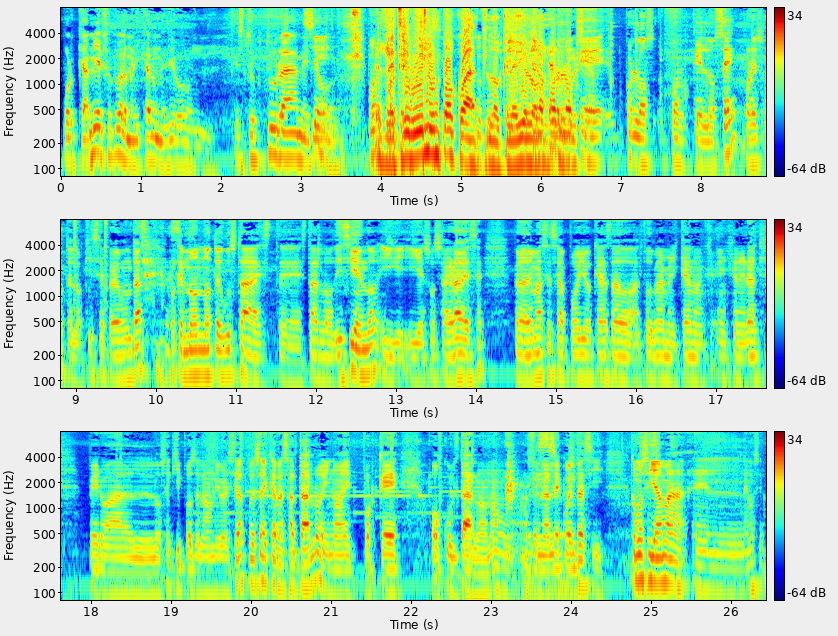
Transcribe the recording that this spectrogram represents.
porque a mí el fútbol americano me dio estructura, me dio... Por, retribuirle un poco a lo que le dio Pero por lo que, por los, porque lo sé, por eso te lo quise preguntar, porque no, no te gusta este, estarlo diciendo y, y eso se agradece, pero además ese apoyo que has dado al fútbol americano en, en general pero a los equipos de la universidad pues hay que resaltarlo y no hay por qué ocultarlo, ¿no? Al final de cuentas y ¿cómo se llama el negocio?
